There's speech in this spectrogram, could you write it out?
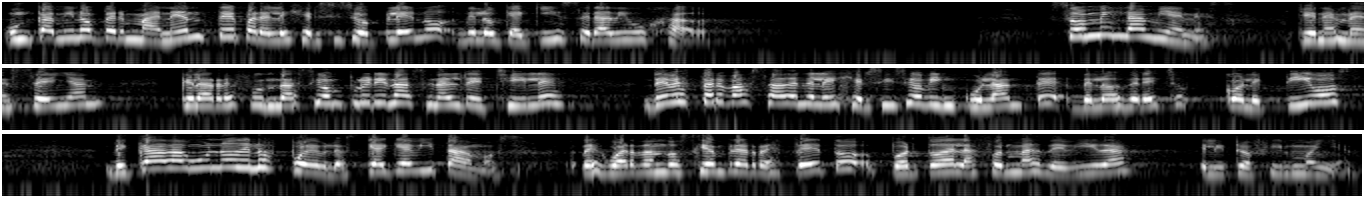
un camino permanente para el ejercicio pleno de lo que aquí será dibujado. Son mis lamienes quienes me enseñan que la refundación plurinacional de Chile debe estar basada en el ejercicio vinculante de los derechos colectivos de cada uno de los pueblos que aquí habitamos, resguardando siempre el respeto por todas las formas de vida, el moñén.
